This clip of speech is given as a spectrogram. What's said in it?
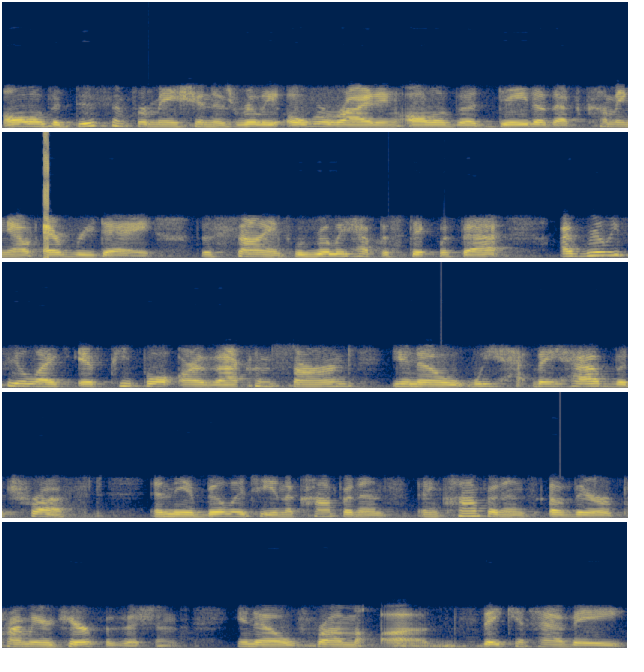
all of the disinformation is really overriding all of the data that's coming out every day. The science, we really have to stick with that. I really feel like if people are that concerned, you know, we ha- they have the trust and the ability and the competence and confidence of their primary care physicians. You know, from uh, they can have a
